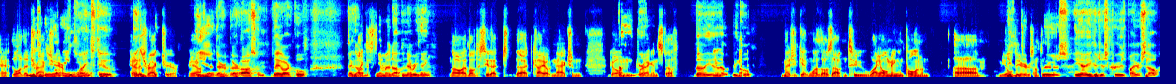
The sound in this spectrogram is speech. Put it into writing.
Uh, well, the You can track chair. inclines too. Yeah, They the can- track chair. Yeah. Yeah. they're they're awesome. They are cool. They got like camoed up and everything. Oh, I'd love to see that that coyote in action, going Yeah. dragging stuff. Oh yeah, You- that would be cool. Imagine getting one of those out into Wyoming and pulling them uh, mule deer or something. Cruise. Yeah, you could just cruise by yourself.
